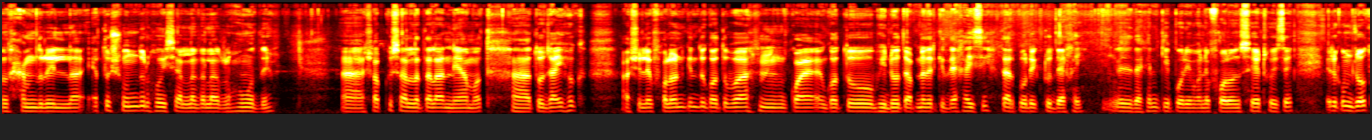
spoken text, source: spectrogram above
আলহামদুলিল্লাহ এত সুন্দর হয়েছে আল্লাহ তালার রহমতে। সব কিছু আল্লাহ তালার নেয়ামত। তো যাই হোক, আসলে ফলন কিন্তু গতবার গত ভিডিওতে আপনাদেরকে দেখাইছি, তারপরে একটু দেখাই। দেখেন কি পরিমাণে ফলন সেট হয়েছে। এরকম যত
